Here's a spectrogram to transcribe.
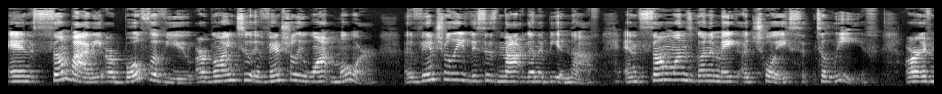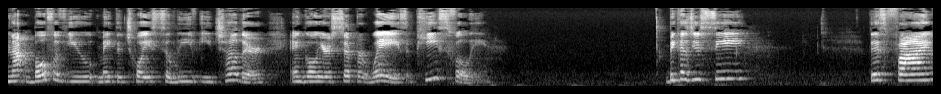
And somebody or both of you are going to eventually want more. Eventually, this is not going to be enough. And someone's going to make a choice to leave. Or if not, both of you make the choice to leave each other and go your separate ways peacefully. Because you see, this five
